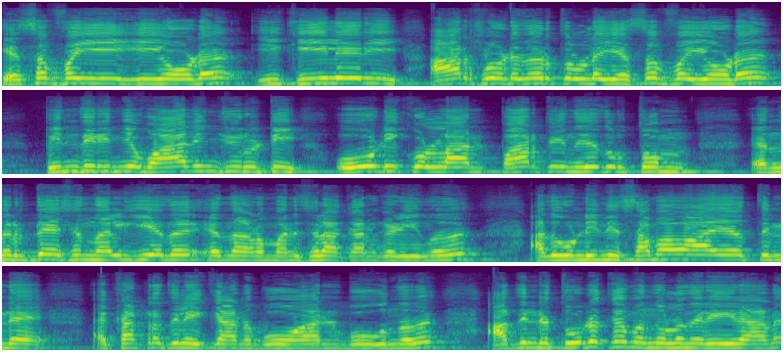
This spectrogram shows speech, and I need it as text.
എസ് എഫ് ഐയോട് ഈ കീലേരി ആർഷോയുടെ നേതൃത്വത്തിലുള്ള എസ് എഫ് ഐയോട് പിന്തിരിഞ്ഞ് വാലും ചുരുട്ടി ഓടിക്കൊള്ളാൻ പാർട്ടി നേതൃത്വം നിർദ്ദേശം നൽകിയത് എന്നാണ് മനസ്സിലാക്കാൻ കഴിയുന്നത്. അതുകൊണ്ട് ഇനി സമവായത്തിന്റെ ഘട്ടത്തിലേക്കാണ് പോകാൻ പോകുന്നത്. അതിന്റെ തുടക്കം എന്നുള്ള നിലയിലാണ്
